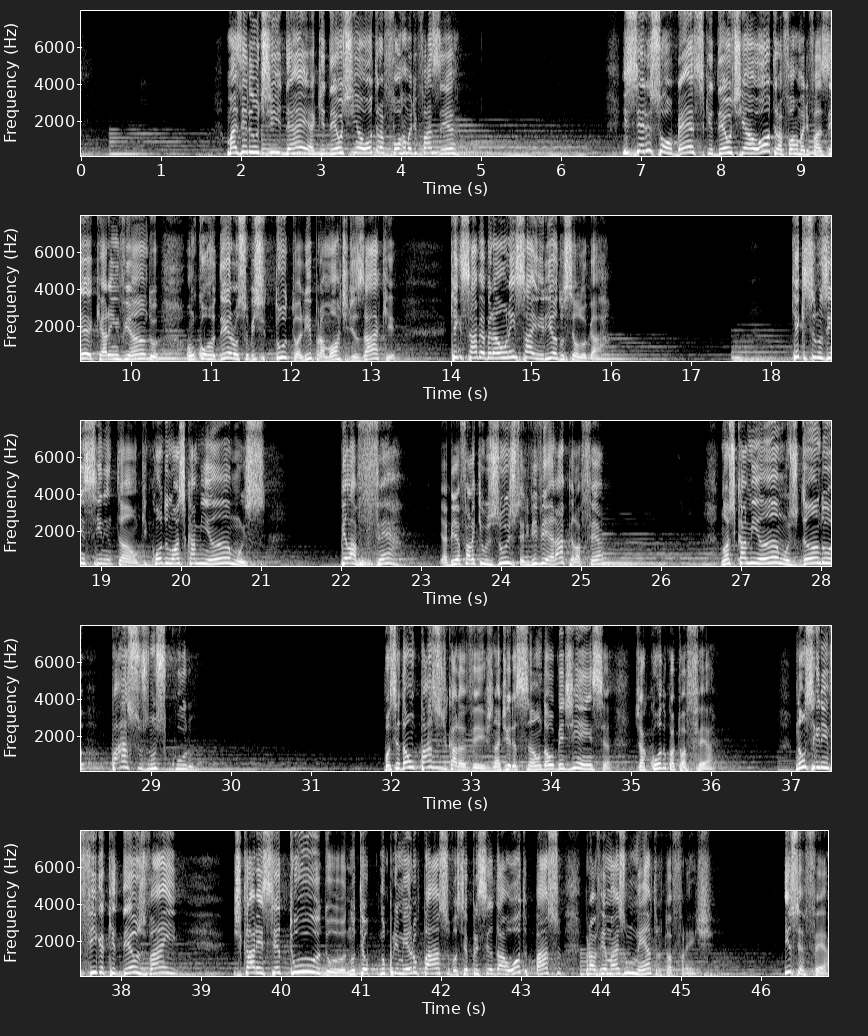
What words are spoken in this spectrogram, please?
mas ele não tinha ideia que Deus tinha outra forma de fazer. E se ele soubesse que Deus tinha outra forma de fazer, que era enviando um cordeiro substituto ali para a morte de Isaac, quem sabe Abraão nem sairia do seu lugar. O que, que isso nos ensina então? Que quando nós caminhamos pela fé, e a Bíblia fala que o justo, ele viverá pela fé, nós caminhamos dando passos no escuro. Você dá um passo de cada vez na direção da obediência, de acordo com a tua fé. Não significa que Deus vai esclarecer tudo no, teu, no primeiro passo. Você precisa dar outro passo para ver mais um metro à tua frente. Isso é fé.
